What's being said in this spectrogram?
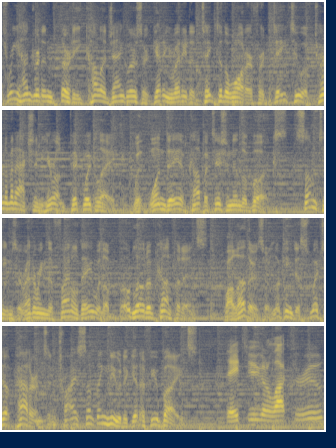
330 college anglers are getting ready to take to the water for day two of tournament action here on Pickwick Lake. With one day of competition in the books, some teams are entering the final day with a boatload of confidence, while others are looking to switch up patterns and try something new to get a few bites. Day two, gonna lock through.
